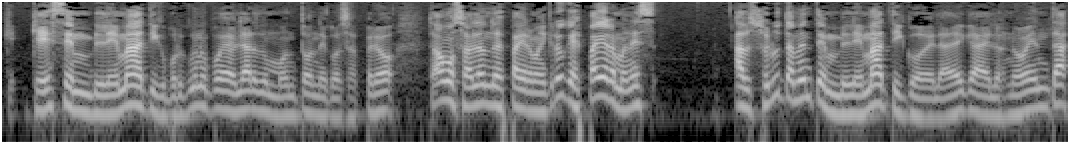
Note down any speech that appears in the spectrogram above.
que, que es emblemático, porque uno puede hablar de un montón de cosas, pero estábamos hablando de Spider-Man. Creo que Spider-Man es absolutamente emblemático de la década de los 90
